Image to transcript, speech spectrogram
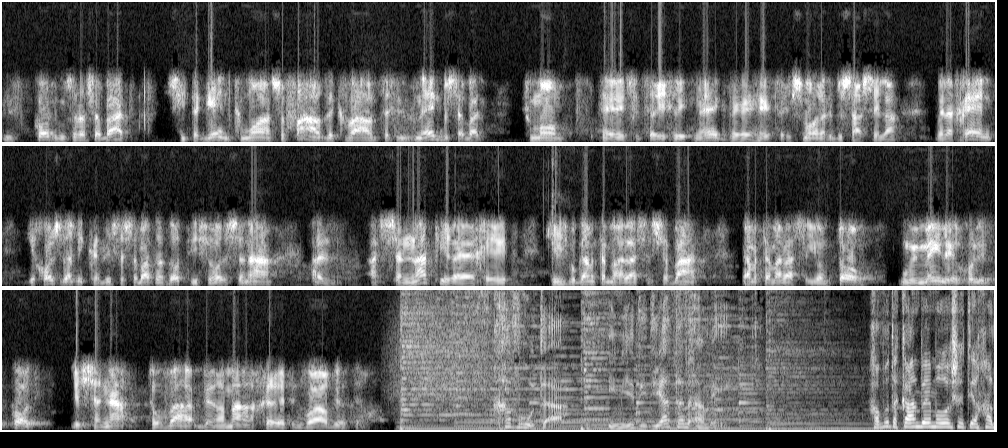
לזכות בקדושת השבת, שהיא תגן כמו השופר, זה כבר צריך להתנהג בשבת כמו אה, שצריך להתנהג וצריך לשמור על הקדושה שלה. ולכן, ככל שאדם יקדש את השבת הזאת, של ראש השנה, אז השנה תיראה אחרת, כי יש בו גם את המעלה של שבת, גם את המעלה של יום טוב, וממילא יכול לזכות לשנה טובה ברמה אחרת גבוהה הרבה יותר. חברותה עם ידידיה תנעמי חברותה כאן במורשת יחד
